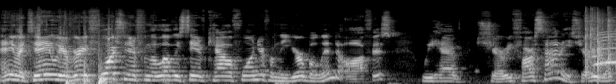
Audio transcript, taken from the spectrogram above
Anyway, today we are very fortunate from the lovely state of California, from the Yorba Linda office, we have Sherry Farsany. Sherry, welcome.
